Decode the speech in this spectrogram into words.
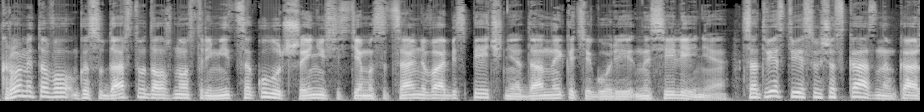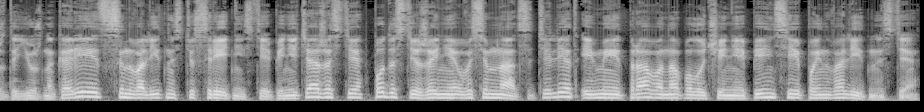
Кроме того, государство должно стремиться к улучшению системы социального обеспечения данной категории населения. В соответствии с вышесказанным, каждый южнокореец с инвалидностью средней степени тяжести по достижении 18 лет имеет право на получение пенсии по инвалидности.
